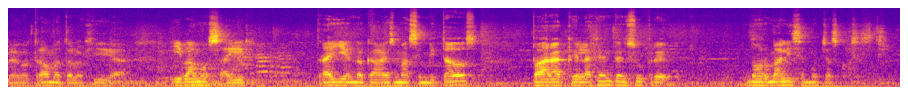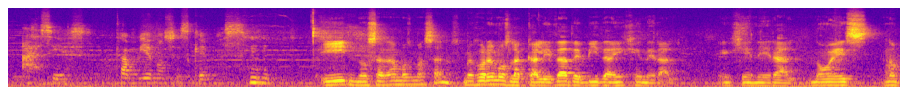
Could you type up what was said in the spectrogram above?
luego traumatología y vamos a ir trayendo cada vez más invitados para que la gente en Sucre normalice muchas cosas. Así es. Cambiemos esquemas. y nos hagamos más sanos. Mejoremos la calidad de vida en general. En general. No es. No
